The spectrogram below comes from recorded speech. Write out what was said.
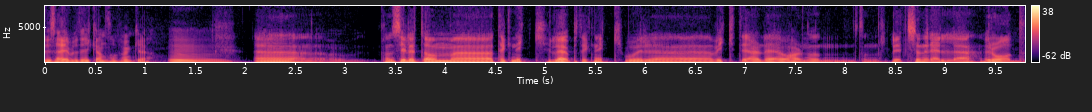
de sier i butikkene som funker. Mm. Eh, kan du si litt om eh, teknikk, løpeteknikk? Hvor eh, viktig er det, og har du noen sånn, litt generelle råd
